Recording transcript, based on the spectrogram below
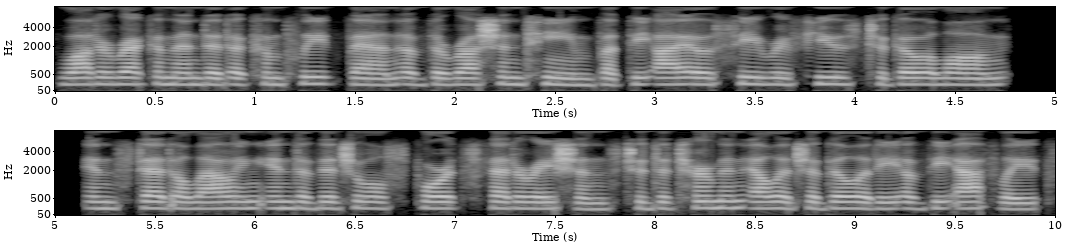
WADA recommended a complete ban of the Russian team but the IOC refused to go along, instead allowing individual sports federations to determine eligibility of the athletes.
